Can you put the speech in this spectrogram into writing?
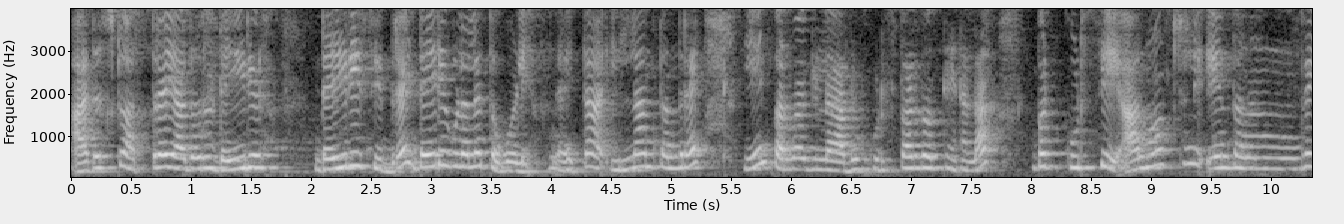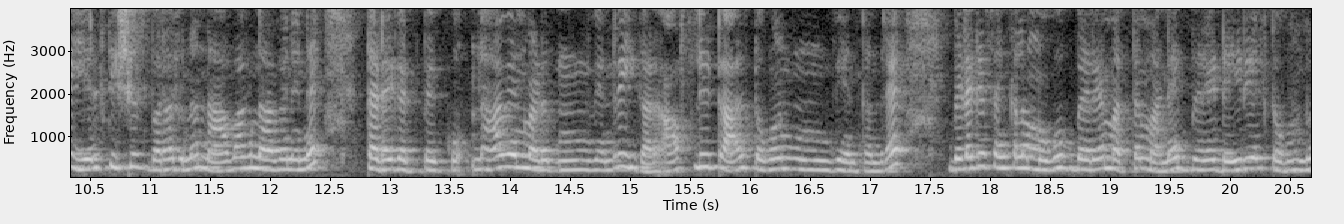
ಆದಷ್ಟು ಹತ್ರ ಯಾವ್ದಾದ್ರು ಡೈರಿ ಡೈರೀಸ್ ಇದ್ದರೆ ಡೈರಿಗಳಲ್ಲೇ ತೊಗೊಳ್ಳಿ, ಆಯಿತಾ? ಇಲ್ಲ ಅಂತಂದರೆ ಏನು ಪರವಾಗಿಲ್ಲ ಅದು ಕುಡಿಸ್ಬಾರ್ದು ಅಂತ ಏನಲ್ಲ, ಬಟ್ ಕುಡಿಸಿ ಆಲ್ಮೋಸ್ಟ್ ಏನಂತಂದರೆ ಹೆಲ್ತ್ ಇಶ್ಯೂಸ್ ಬರೋದನ್ನ ನಾವಾಗ ನಾವೇನೇ ತಡೆಗಟ್ಟಬೇಕು ನಾವೇನು ಮಾಡಿದ್ವಿ ಅಂದರೆ ಈಗ ಹಾಫ್ ಲೀಟ್ರ್ ಹಾಲು ತೊಗೊಂಡ್ವಿ ಅಂತಂದರೆ ಬೆಳಗ್ಗೆ ಸಾಯಂಕಾಲ ಮಗುಗೆ ಬೇರೆ, ಮತ್ತು ಮನೆಗೆ ಬೇರೆ ಡೈರಿಯಲ್ಲಿ ತೊಗೊಂಡು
